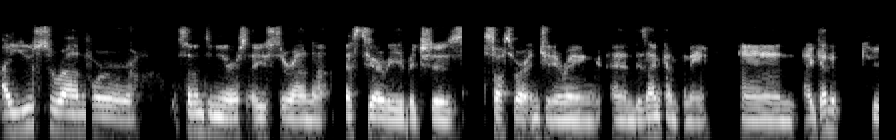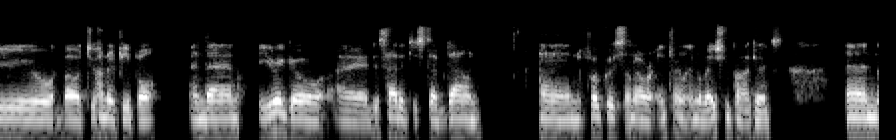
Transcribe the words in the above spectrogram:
I used to run for 17 years. I used to run a STRV, which is software engineering and design company. And I get it to about 200 people. And then a year ago, I decided to step down and focus on our internal innovation projects. And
